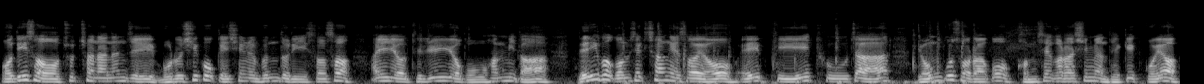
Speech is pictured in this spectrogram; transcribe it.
어디서 추천하는지 모르시고 계시는 분들이 있어서 알려드리려고 합니다. 네이버 검색창에서요. AP투자 연구소라고 검색을 하시면 되겠고요.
